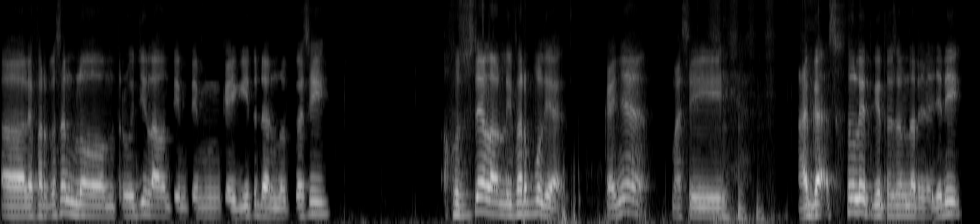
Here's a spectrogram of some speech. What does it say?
uh, Leverkusen belum teruji lawan tim-tim kayak gitu dan menurut gue sih khususnya lawan Liverpool ya kayaknya masih agak sulit gitu sebenarnya. Jadi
